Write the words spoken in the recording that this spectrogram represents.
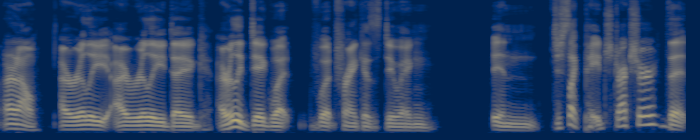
I don't know. I really, I really dig. I really dig what what Frank is doing in just like page structure that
